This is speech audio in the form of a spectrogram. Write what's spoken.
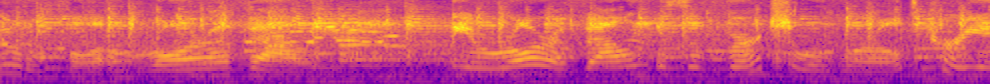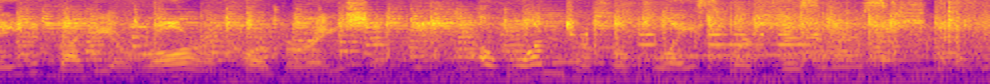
beautiful Aurora Valley. The Aurora Valley is a virtual world created by the Aurora Corporation, a wonderful place where visitors never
